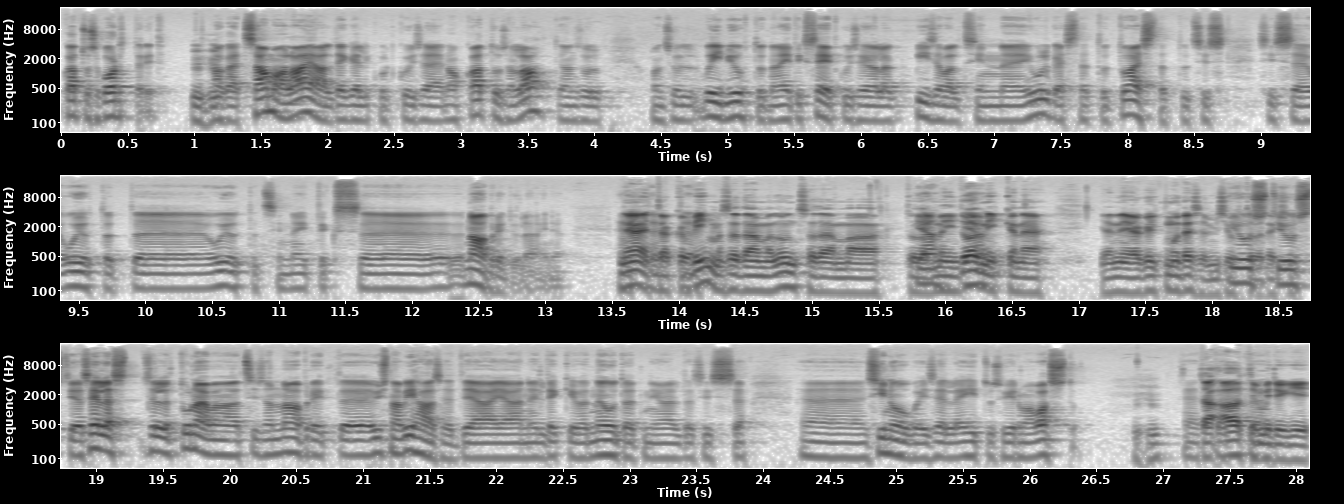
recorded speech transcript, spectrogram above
katusekorterid mm. -hmm. aga et samal ajal tegelikult, kui see noh, katus on lahti, on sul, on sul, võib juhtuda näiteks see, et kui see ei ole piisavalt siin julgestatud, toestatud, siis, siis ujutad, ujutad siin näiteks naabrid üle, on ju ja, et hakkab vihma sadama, lund sadama, tuleb mõni tormikene ja, ja kõik muud asjad, mis juhtuvad. just, just ja sellest, sellelt tulenevalt siis on naabrid äh, üsna vihased ja, ja neil tekivad nõuded nii-öelda siis äh, sinu või selle ehitusfirma vastu mm. -hmm. ta alati muidugi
